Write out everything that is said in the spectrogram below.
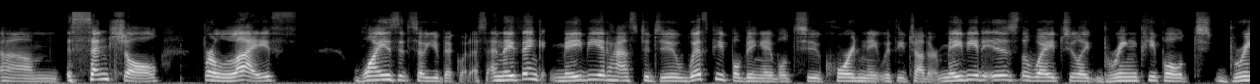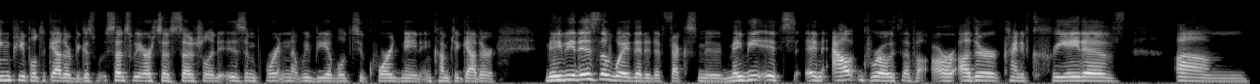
um, essential for life why is it so ubiquitous? And they think maybe it has to do with people being able to coordinate with each other. Maybe it is the way to like bring people bring people together because since we are so social it is important that we be able to coordinate and come together. Maybe it is the way that it affects mood. Maybe it's an outgrowth of our other kind of creative um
